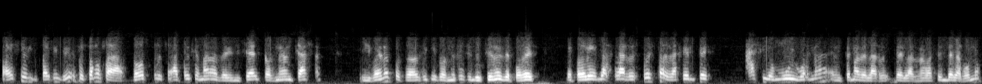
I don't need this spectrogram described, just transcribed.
parece, parece increíble, pues estamos a dos, tres, a tres semanas de iniciar el torneo en casa y bueno, pues ahora sí que con esas ilusiones de poder, de poder la, la respuesta de la gente ha sido muy buena en el tema de la, de la renovación del abono,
